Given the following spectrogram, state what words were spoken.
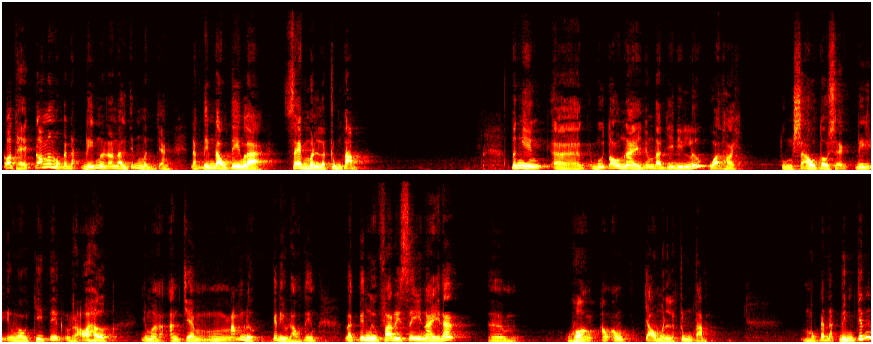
Có thể có một cái đặc điểm nào đó nơi chính mình chăng? Đặc điểm đầu tiên là xem mình là trung tâm. Tất nhiên à, buổi tối hôm nay chúng ta chỉ đi lướt qua thôi. Tuần sau tôi sẽ đi vào chi tiết rõ hơn. Nhưng mà anh chị em nắm được cái điều đầu tiên là cái người Pharisee này đó hoàng ông ông cho mình là trung tâm. Một cái đặc điểm chính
